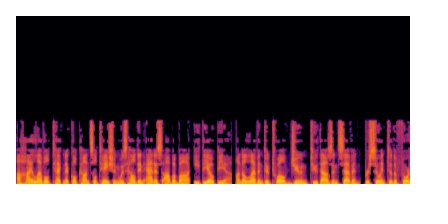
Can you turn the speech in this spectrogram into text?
A high-level technical consultation was held in Addis Ababa, Ethiopia, on 11–12 June 2007, pursuant to the 4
